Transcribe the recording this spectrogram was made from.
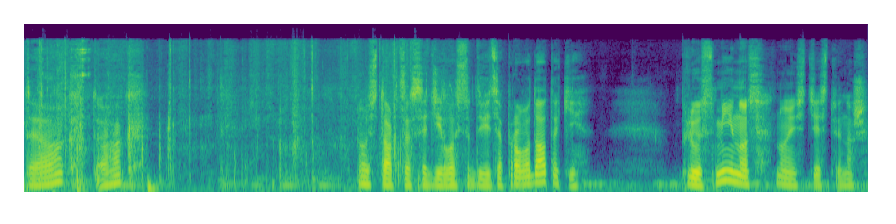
Так, так. Ось так це все діло. Ось Дивіться, провода такі. Плюс-мінус. Ну, звісно ж.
